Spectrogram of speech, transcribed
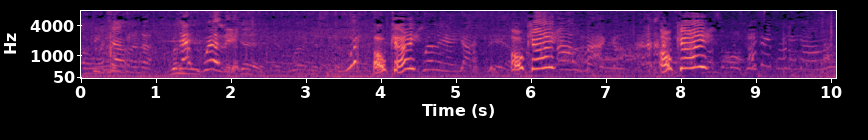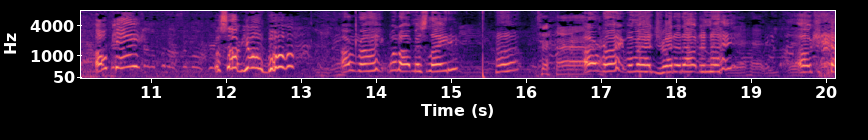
That's Willie. Okay, Willie and Yasir. okay, Oh my God. okay, okay. What's up, young boy? All right. What up, Miss Lady? Huh? All right. My man dreaded out tonight. Okay.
